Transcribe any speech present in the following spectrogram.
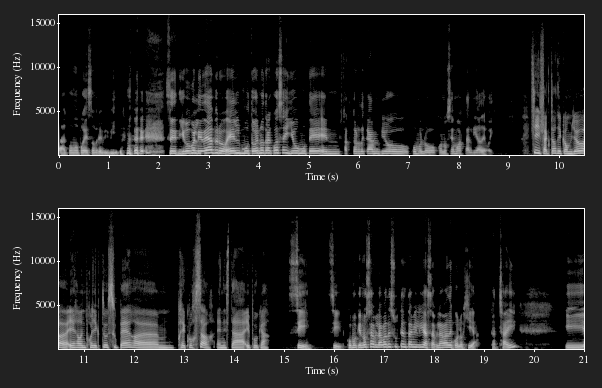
nada, ¿cómo puede sobrevivir? se llegó con la idea, pero él mutó en otra cosa y yo muté en factor de cambio como lo conocemos hasta el día de hoy. Sí, Factor de Cambio uh, era un proyecto súper uh, precursor en esta época. Sí, sí, como que no se hablaba de sustentabilidad, se hablaba de ecología, ¿cachai? Y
